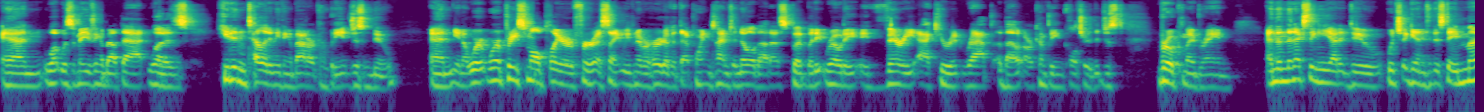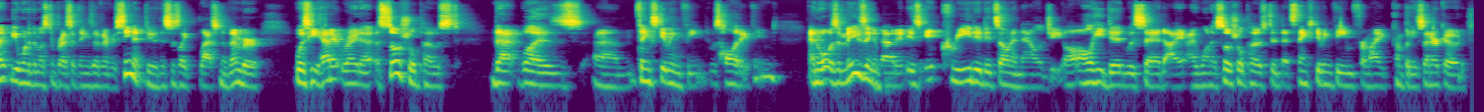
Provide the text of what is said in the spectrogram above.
and what was amazing about that was he didn't tell it anything about our company it just knew And you know, we're we're a pretty small player for a site we've never heard of at that point in time to know about us, but but it wrote a, a very accurate rap about our company and culture that just broke my brain. And then the next thing he had it do, which again to this day might be one of the most impressive things I've ever seen it do. This is like last November, was he had it write a, a social post that was um, Thanksgiving themed. It was holiday themed. And what was amazing about it is it created its own analogy. All he did was said, I, I want a social post that's Thanksgiving themed for my company Centercode.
